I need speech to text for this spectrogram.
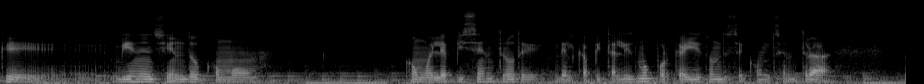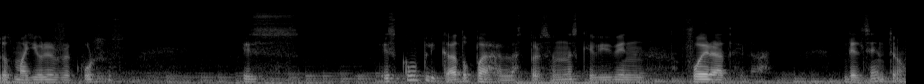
que vienen siendo como como el epicentro del capitalismo porque ahí es donde se concentra los mayores recursos es, es complicado para las personas que viven fuera de la, del centro,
